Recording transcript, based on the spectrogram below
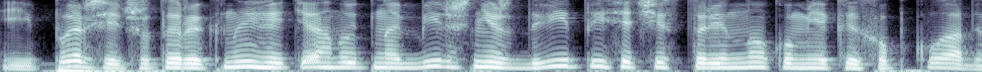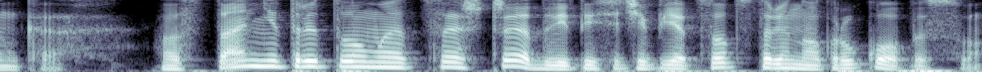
і перші чотири книги тягнуть на більш ніж дві тисячі сторінок у м'яких обкладинках. Останні три томи це ще 2500 сторінок рукопису.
